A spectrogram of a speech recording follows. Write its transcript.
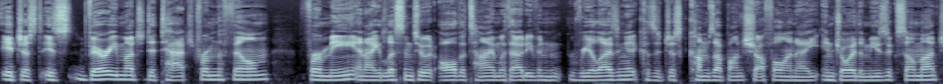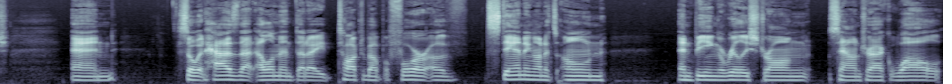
it just is very much detached from the film for me and I listen to it all the time without even realizing it cuz it just comes up on shuffle and I enjoy the music so much and so it has that element that I talked about before of standing on its own and being a really strong soundtrack while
